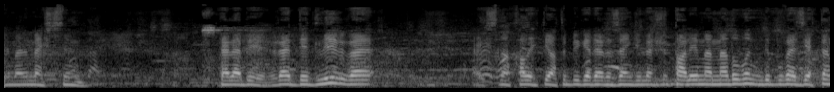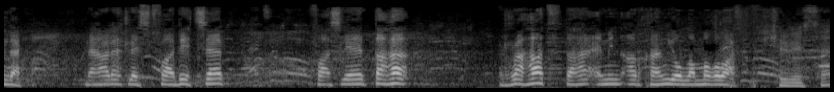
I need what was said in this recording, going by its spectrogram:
erməni məşqçisinin tələbi rədd edilir və əksinə xal ehtiyatı bir qədər də zənginləşir. Talih Məmmədovun indi bu vəziyyətdən də məharətlə istifadə etsə, fasiləyə daha rahat, daha əmin arxanı yollanmaq olar. Fikir versə.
